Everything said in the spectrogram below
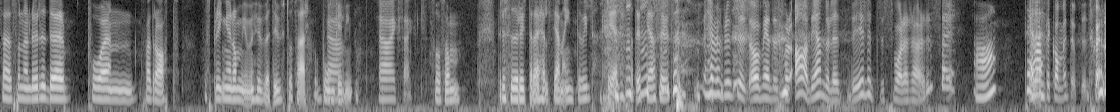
Så, här, så när du rider på en kvadrat så springer de ju med huvudet utåt här och bogen Ja. inåt. Ja, exakt. Så som dressyrryttare helst gärna inte vill se att det ska se ut. Nej, men precis. Och medelsvår A, det är ändå lite, det är lite svåra rörelser. Ja, det jag är har det. inte kommit upp dit själv.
